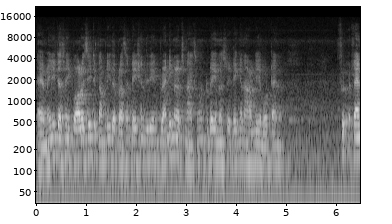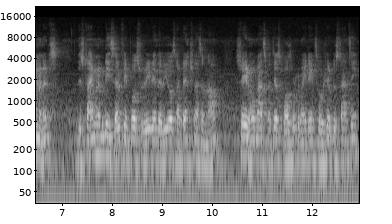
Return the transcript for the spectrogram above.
I have made it as my policy to complete the presentation within 20 minutes maximum. Today I must have taken hardly about 10, 10 minutes. This time limit is self-imposed to retain the viewer's attention as a norm. Stay at home as much as possible to maintain social distancing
